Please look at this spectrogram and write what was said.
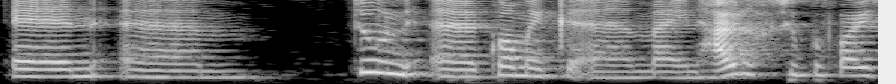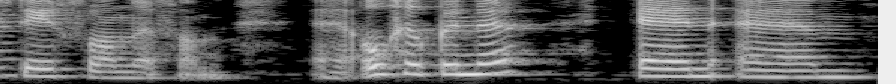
En um, toen uh, kwam ik uh, mijn huidige supervisor tegen van, van oogheelkunde. En um,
